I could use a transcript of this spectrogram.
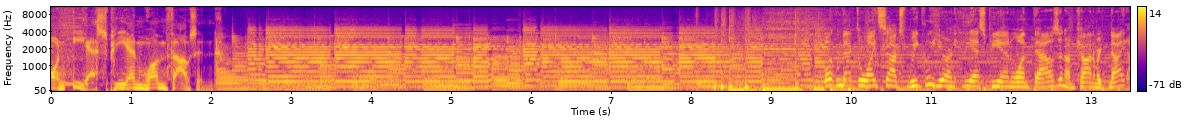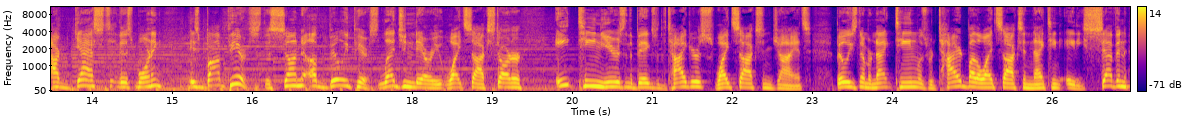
on ESPN 1000. Welcome back to White Sox Weekly here on ESPN 1000. I'm Connor McKnight. Our guest this morning is Bob Pierce, the son of Billy Pierce, legendary White Sox starter. 18 years in the bigs with the Tigers, White Sox, and Giants. Billy's number 19 was retired by the White Sox in 1987.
